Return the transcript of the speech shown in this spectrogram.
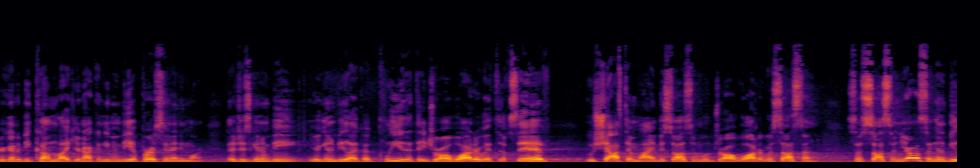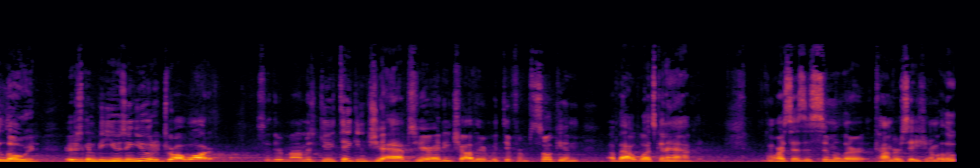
You're going to become like you're not going to even be a person anymore. They're just going to be you're going to be like a kli that they draw water with. Will draw water with sasan. So sasan, you're also going to be lowered. They're just going to be using you to draw water. So their mom is taking jabs here at each other with different psukim about what's going to happen. Gemara says a similar conversation. There was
